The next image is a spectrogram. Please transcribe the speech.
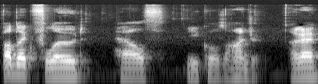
Public float health equals 100. Okay.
